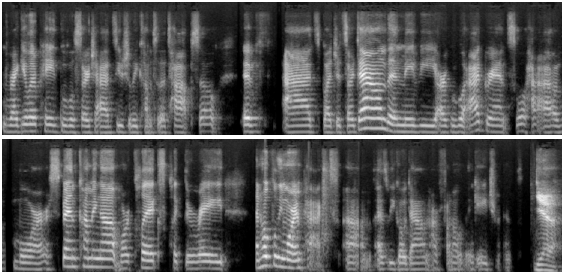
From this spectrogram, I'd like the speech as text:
Regular paid google search ads usually come to the top so if ads budgets are down, then maybe our Google ad grants will have more spend coming up, more clicks, click through rate, and hopefully more impact um, as we go down our funnel of engagement. Yeah,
